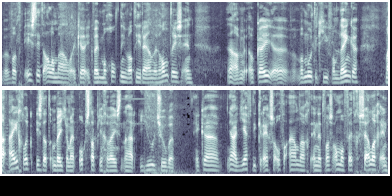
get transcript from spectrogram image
wat is dit allemaal? Ik, ik weet mijn god niet wat hier aan de hand is. En nou, oké, uh, wat moet ik hiervan denken? Maar eigenlijk is dat een beetje mijn opstapje geweest naar YouTube. Ik, ja, Jeff die kreeg zoveel aandacht en het was allemaal vet gezellig. En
